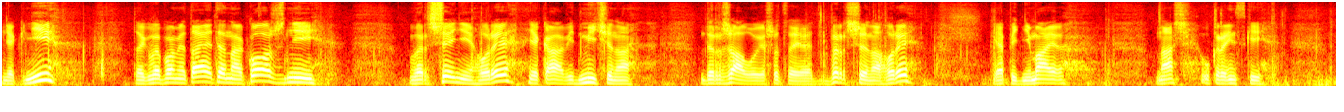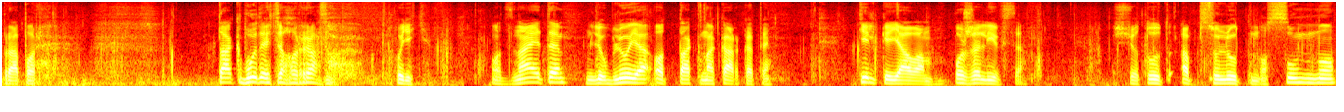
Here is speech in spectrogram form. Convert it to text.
Як ні, то як ви пам'ятаєте, на кожній вершині гори, яка відмічена державою, що це є вершина гори, я піднімаю наш український прапор. Так буде цього разу. Ходіть. От знаєте, люблю я от так накаркати. Тільки я вам пожалівся, що тут абсолютно сумно,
